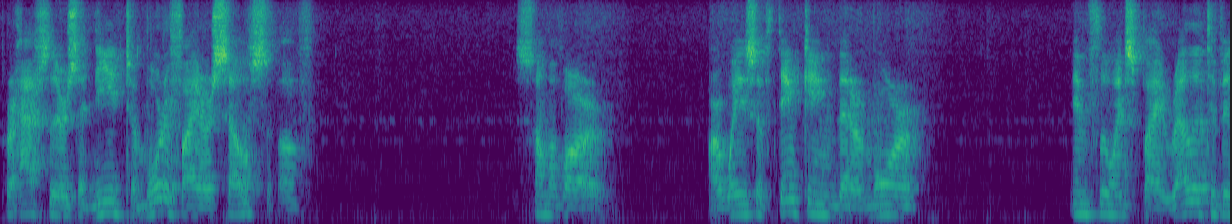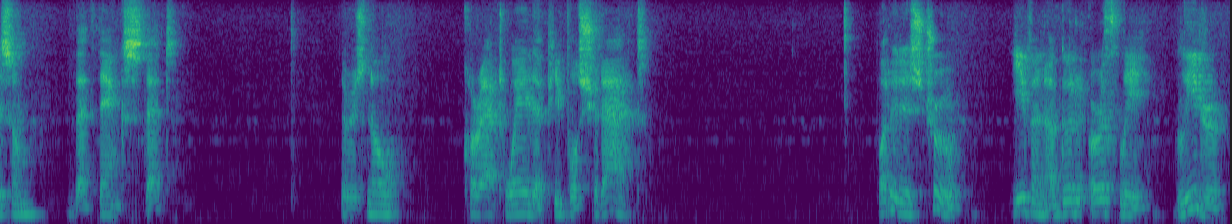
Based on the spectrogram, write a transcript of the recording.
perhaps there's a need to mortify ourselves of some of our our ways of thinking that are more influenced by relativism that thinks that there is no correct way that people should act. But it is true, even a good earthly leader,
